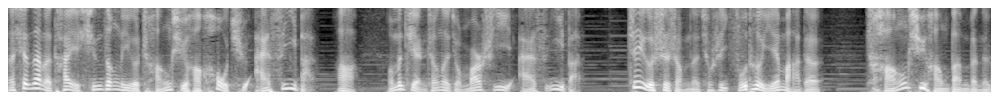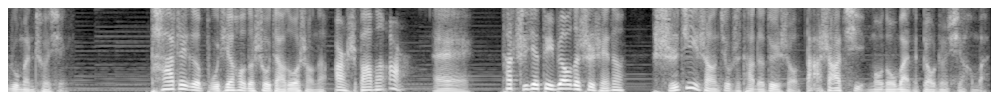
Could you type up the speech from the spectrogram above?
那现在呢，它也新增了一个长续航后驱 SE 版啊。我们简称呢叫 March E SE 版，这个是什么呢？就是福特野马的长续航版本的入门车型。它这个补贴后的售价多少呢？二十八万二。哎，它直接对标的是谁呢？实际上就是它的对手大杀器 Model Y 的标准续航版。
